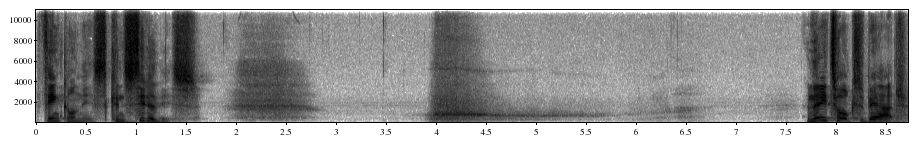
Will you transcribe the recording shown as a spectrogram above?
Think on this. Consider this. And then he talks about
